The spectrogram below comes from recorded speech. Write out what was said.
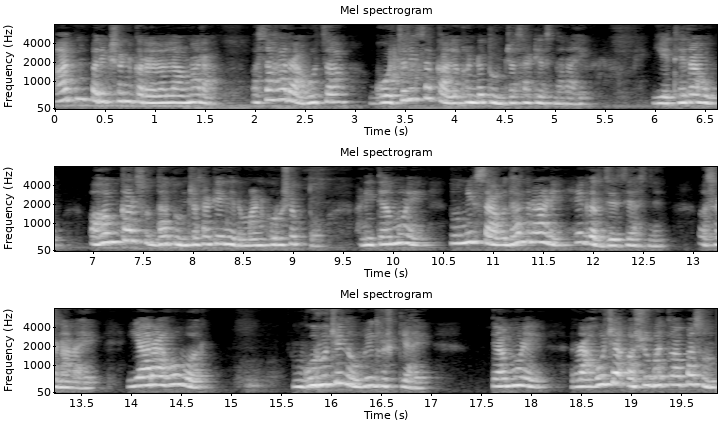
आत्मपरीक्षण करायला लावणारा असा हा राहूचा गोचरीचा कालखंड तुमच्यासाठी असणार आहे. येथे राहू अहंकार सुद्धा तुमच्यासाठी निर्माण करू शकतो आणि त्यामुळे तुम्ही सावधान राहणे हे गरजेचे असणे असणार आहे. या राहूवर गुरुची नववी दृष्टी आहे. त्यामुळे राहूच्या अशुभत्वापासून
